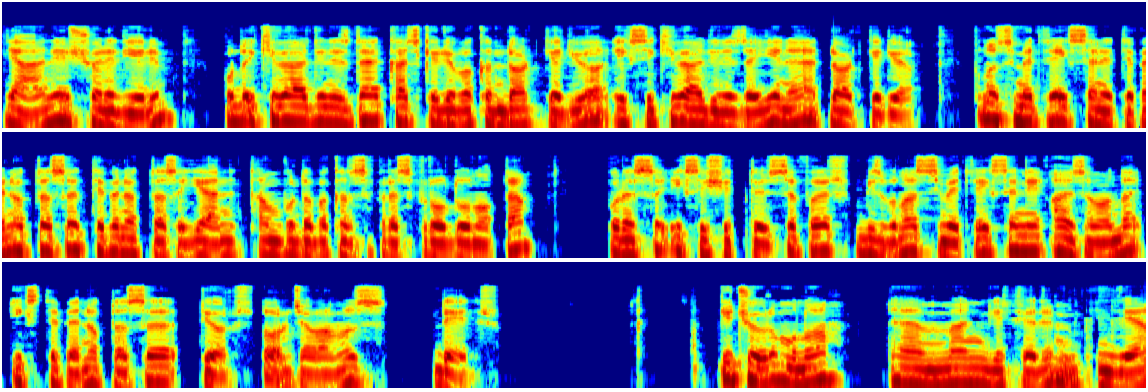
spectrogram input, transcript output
Yani şöyle diyelim. Burada 2 verdiğinizde kaç geliyor? Bakın 4 geliyor. Eksi 2 verdiğinizde yine 4 geliyor. Bunun simetri ekseni tepe noktası. Tepe noktası yani tam burada bakın 0'a 0 olduğu nokta. Burası x eşittir 0. Biz buna simetri ekseni aynı zamanda x tepe noktası diyoruz. Doğru cevabımız D'dir. Geçiyorum bunu. Hemen geçelim ikinciye.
